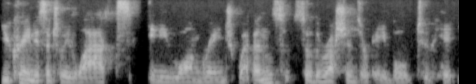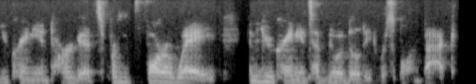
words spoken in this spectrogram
Ukraine essentially lacks any long range weapons, so the Russians are able to hit Ukrainian targets from far away and the Ukrainians have no ability to respond back.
